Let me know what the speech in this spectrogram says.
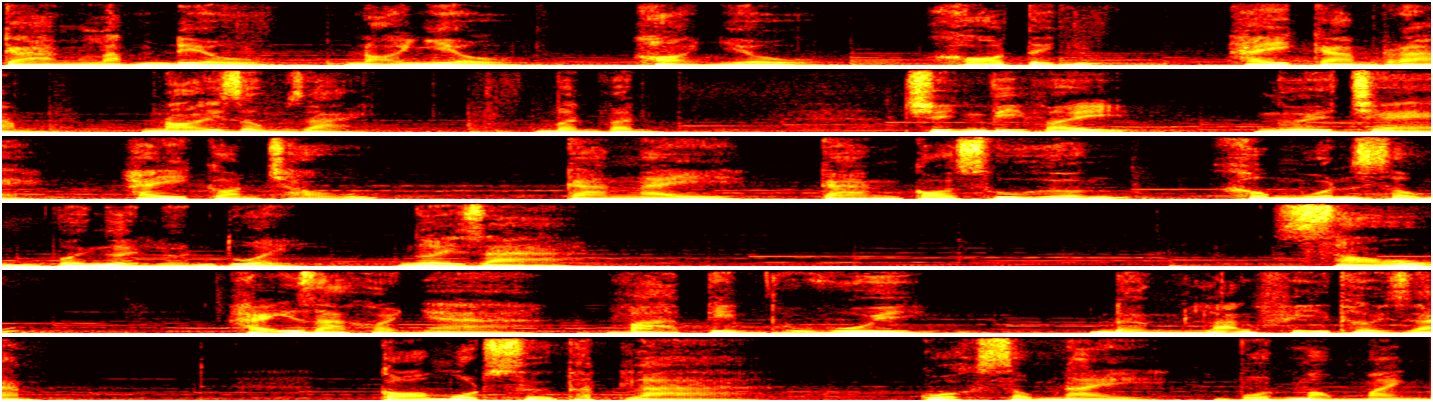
càng lắm điều, nói nhiều, hỏi nhiều, khó tính hay càm ràm, nói rông dài, vân vân. Chính vì vậy, người trẻ hay con cháu càng ngày càng có xu hướng không muốn sống với người lớn tuổi, người già. 6. Hãy ra khỏi nhà và tìm thú vui, đừng lãng phí thời gian. Có một sự thật là cuộc sống này vốn mong manh,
